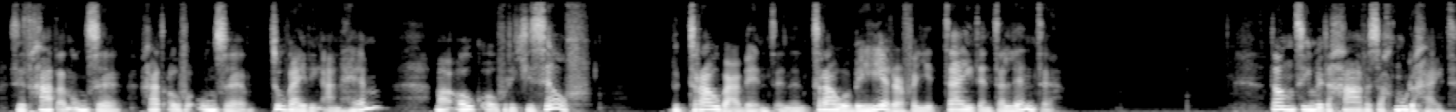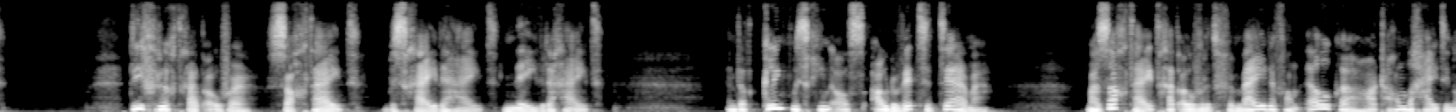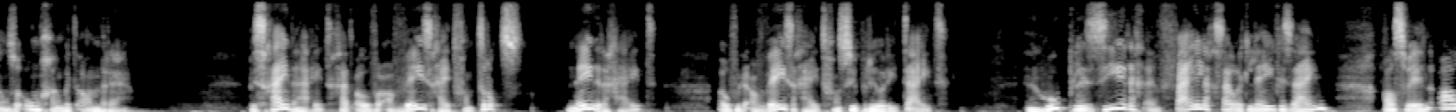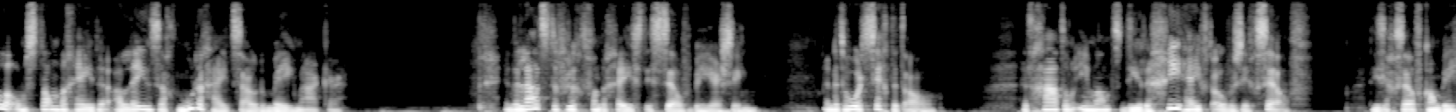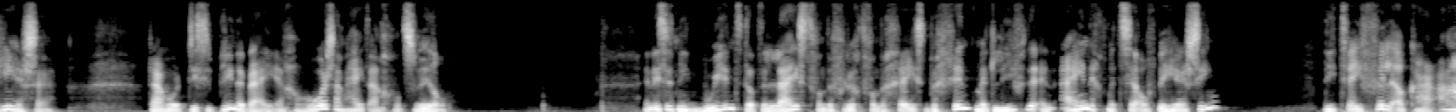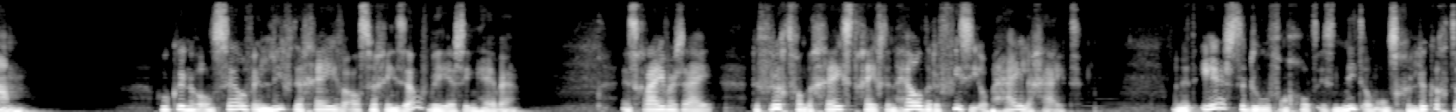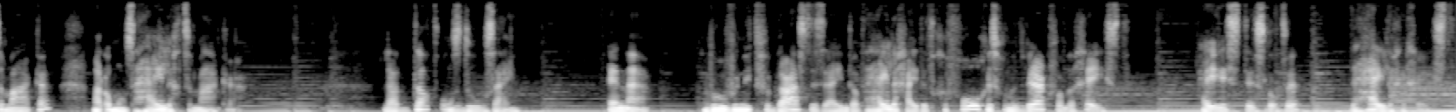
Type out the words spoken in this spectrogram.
Dus het gaat, aan onze, gaat over onze toewijding aan Hem, maar ook over dat je zelf betrouwbaar bent en een trouwe beheerder van je tijd en talenten. Dan zien we de gave zachtmoedigheid. Die vrucht gaat over zachtheid, bescheidenheid, nederigheid. En dat klinkt misschien als ouderwetse termen. Maar zachtheid gaat over het vermijden van elke hardhandigheid in onze omgang met anderen. Bescheidenheid gaat over afwezigheid van trots. Nederigheid over de afwezigheid van superioriteit. En hoe plezierig en veilig zou het leven zijn als we in alle omstandigheden alleen zachtmoedigheid zouden meemaken. En de laatste vrucht van de geest is zelfbeheersing. En het woord zegt het al. Het gaat om iemand die regie heeft over zichzelf, die zichzelf kan beheersen. Daar hoort discipline bij en gehoorzaamheid aan Gods wil. En is het niet boeiend dat de lijst van de vrucht van de geest begint met liefde en eindigt met zelfbeheersing? Die twee vullen elkaar aan. Hoe kunnen we onszelf in liefde geven als we geen zelfbeheersing hebben? Een schrijver zei: De vrucht van de geest geeft een heldere visie op heiligheid. En het eerste doel van God is niet om ons gelukkig te maken, maar om ons heilig te maken. Laat dat ons doel zijn. En uh, we hoeven niet verbaasd te zijn dat heiligheid het gevolg is van het werk van de geest. Hij is tenslotte de Heilige Geest.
